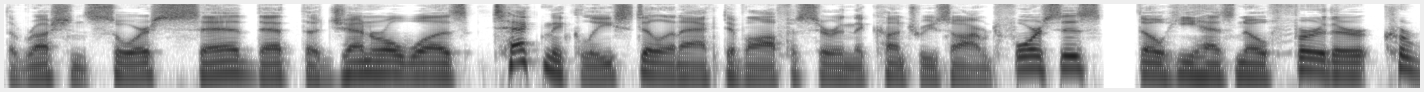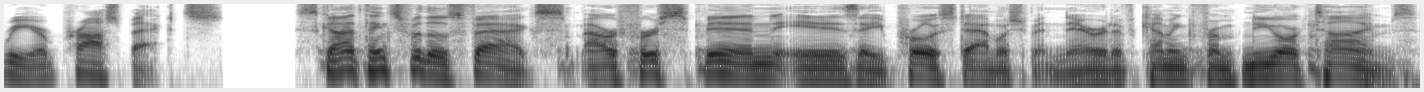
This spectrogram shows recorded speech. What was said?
The Russian source said that the general was technically still an active officer in the country's armed forces, though he has no further career prospects. Scott, thanks for those facts. Our first spin is a pro establishment narrative coming from New York Times.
